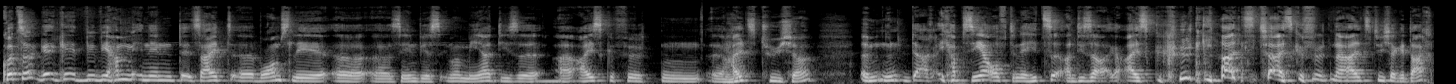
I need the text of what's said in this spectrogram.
Kurze, wir haben in den seit äh, Wormsley äh, äh, sehen wir es immer mehr diese äh, eisgefüllten äh, mhm. Halstücher. Ähm, da, ich habe sehr oft in der Hitze an diese eisgekühlten Hals, eisgefüllten Halstücher gedacht.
